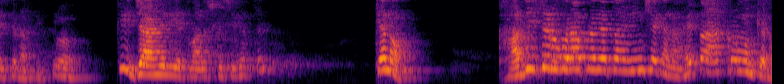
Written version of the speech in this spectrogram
দিচ্ছেন আপনি? কি জাহেলিয়ত মানুষকে শিখাচ্ছেন? কেন? হাদিসের উপর আপনার এত হিংসা কেন? এত আক্রমণ কেন?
